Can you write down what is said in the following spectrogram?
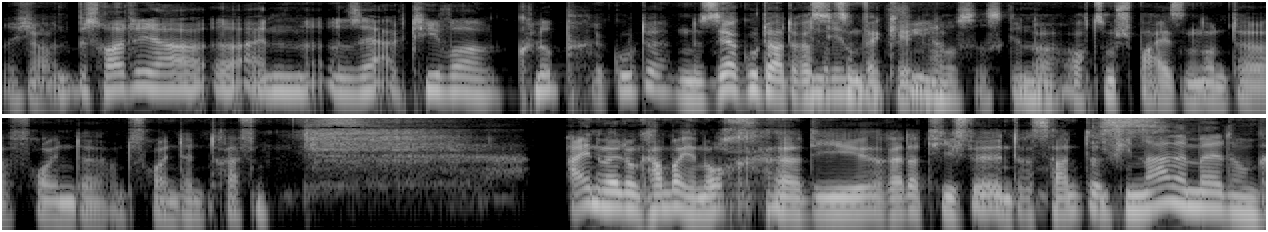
richtig. Und bis heute ja äh, ein sehr aktiver Club. Eine gute, eine sehr gute Adresse zum Weggehen. viel ja. los ist, genau. Ja, auch zum Speisen und äh, Freunde und Freundinnen treffen. Eine Meldung haben wir hier noch, äh, die relativ äh, interessant Die ist. finale Meldung.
